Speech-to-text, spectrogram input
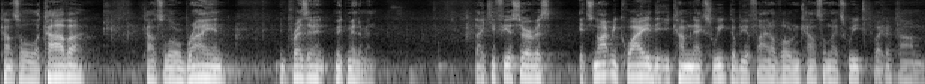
Counselor LaCava, Counselor O'Brien, and President McMenimen. Thank you for your service. It's not required that you come next week. There'll be a final vote in council next week, but um,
